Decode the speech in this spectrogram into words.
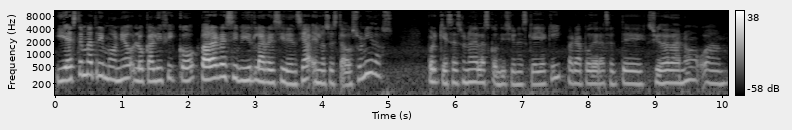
y este matrimonio lo calificó para recibir la residencia en los Estados Unidos, porque esa es una de las condiciones que hay aquí para poder hacerte ciudadano um,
